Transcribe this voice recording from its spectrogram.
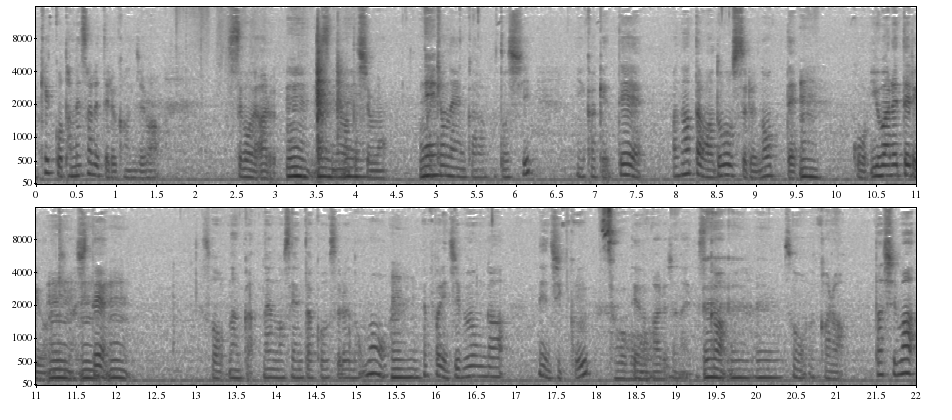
ん結構試されてる感じはすごいある。うん。ですね、うん。私も、ね。去年から今年にかけて「あなたはどうするの?」ってうん。こう言われてるような気がして、うんそうなんか何の選択をするのもうん。うんやっぱり自分が、ね、軸っそう。ていうのがあるじゃないですうんうんか、そうだから私は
